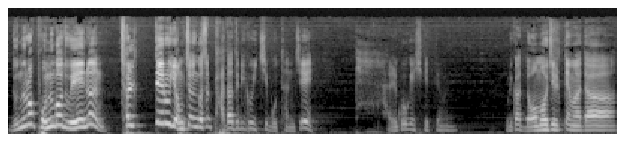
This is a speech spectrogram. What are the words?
눈으로 보는 것 외에는 절대로 영적인 것을 받아들이고 있지 못한지 다 알고 계시기 때문에 우리가 넘어질 때마다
